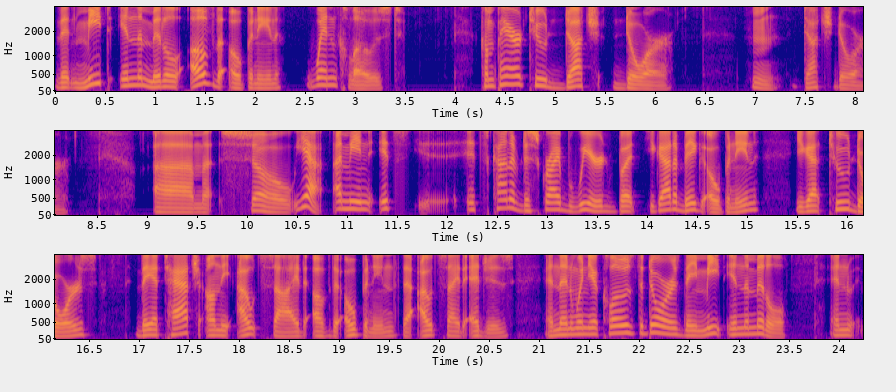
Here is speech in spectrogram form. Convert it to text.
that meet in the middle of the opening when closed. Compare to Dutch door. Hmm, Dutch door. Um, so yeah, I mean it's it's kind of described weird, but you got a big opening, you got two doors, they attach on the outside of the opening, the outside edges, and then when you close the doors, they meet in the middle. And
